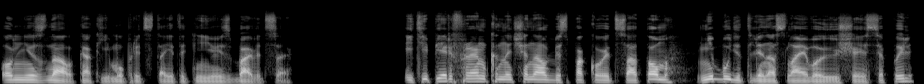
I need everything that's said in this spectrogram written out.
Он не знал, как ему предстоит от нее избавиться. И теперь Фрэнк начинал беспокоиться о том, не будет ли наслаивающаяся пыль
